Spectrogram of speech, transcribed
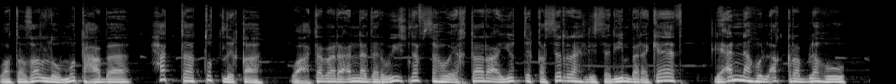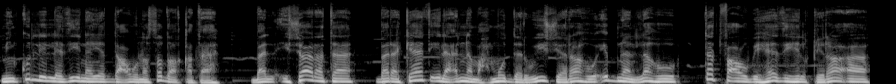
وتظل متعبة حتى تطلقه واعتبر أن درويش نفسه اختار أن يطلق سره لسليم بركات لأنه الأقرب له من كل الذين يدعون صداقته بل إشارة بركات إلى أن محمود درويش يراه ابنا له تدفع بهذه القراءة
